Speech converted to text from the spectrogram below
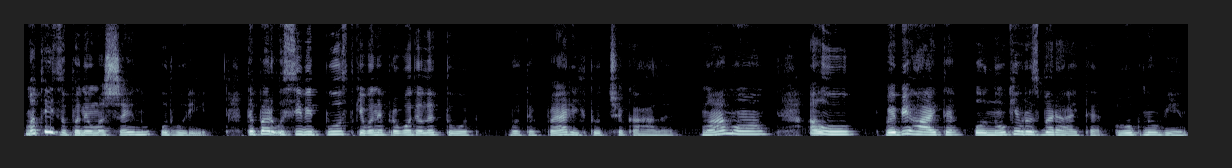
Матвій зупинив машину у дворі. Тепер усі відпустки вони проводили тут, бо тепер їх тут чекали. Мамо, ау, вибігайте, онуків розбирайте, гукнув він,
